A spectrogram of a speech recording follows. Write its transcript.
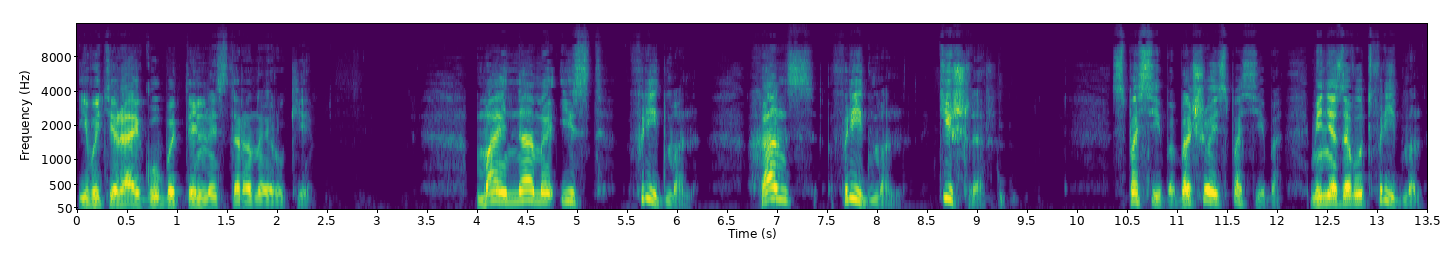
и вытирая губы тыльной стороной руки. «Май наме ист Фридман, Ханс Фридман, Тишлер». Спасибо, большое спасибо. Меня зовут Фридман,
